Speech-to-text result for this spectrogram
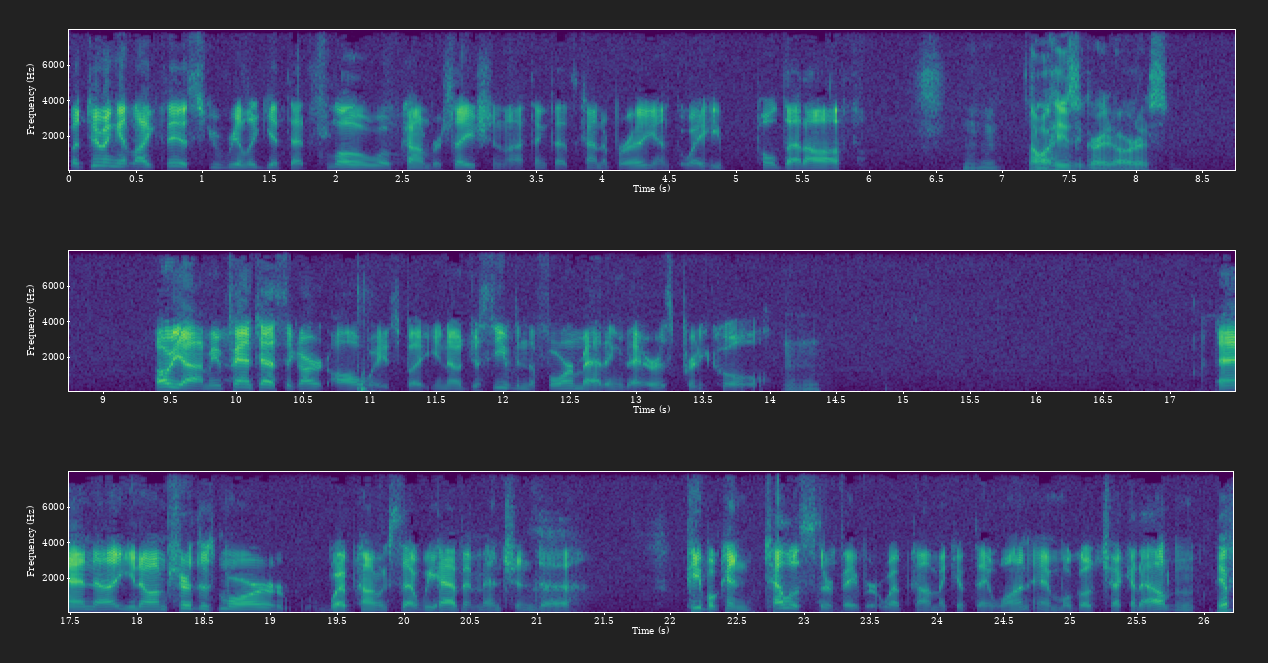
But doing it like this, you really get that flow of conversation. I think that's kind of brilliant the way he pulled that off. hmm Oh, he's a great artist. Oh yeah, I mean fantastic art always, but you know just even the formatting there is pretty cool. hmm And uh, you know I'm sure there's more webcomics that we haven't mentioned. Uh, people can tell us their favorite webcomic if they want, and we'll go check it out and Yep.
